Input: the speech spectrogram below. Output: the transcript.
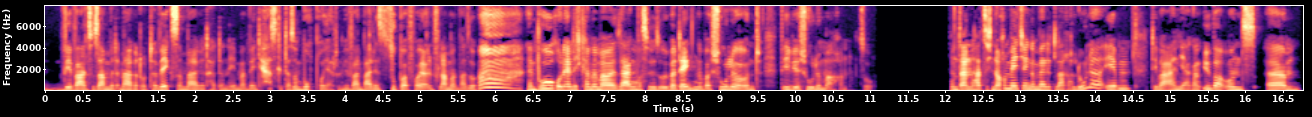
wir waren zusammen mit Margaret unterwegs und Margaret hat dann eben erwähnt, ja, es gibt da so ein Buchprojekt und wir waren beide super Feuer in Flammen und war so, oh, ein Buch und endlich können wir mal sagen, was wir so überdenken über Schule und wie wir Schule machen. So. Und dann hat sich noch ein Mädchen gemeldet, Lara Luna eben, die war einen Jahrgang über uns. Ähm,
